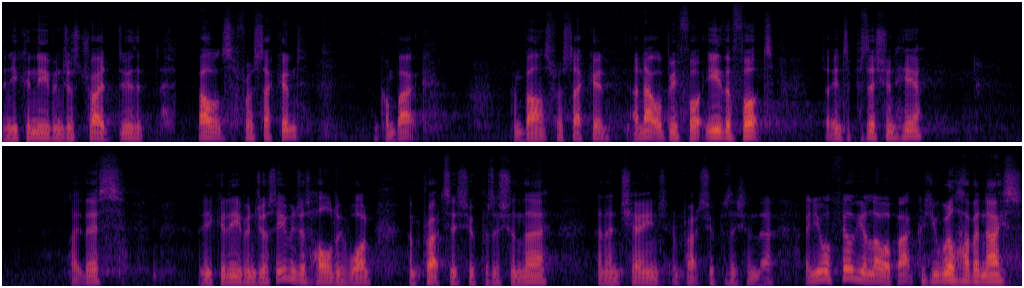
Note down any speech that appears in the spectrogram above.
And you can even just try to do the balance for a second and come back and balance for a second. And that would be for either foot. Into position here, like this. And you could even just, even just hold with one and practice your position there and then change and practice your position there. And you will feel your lower back because you will have a nice,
